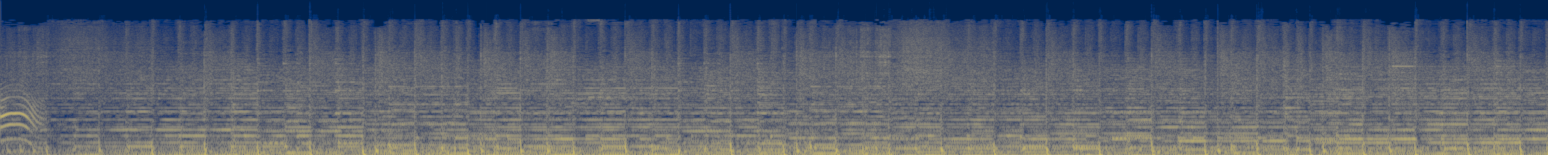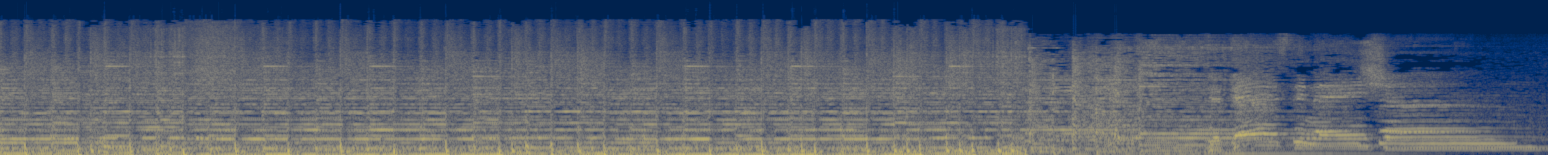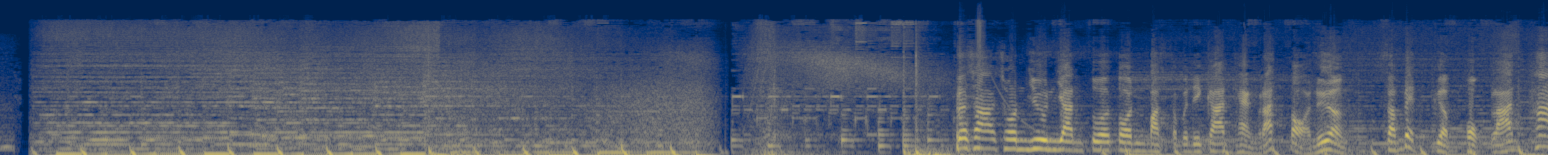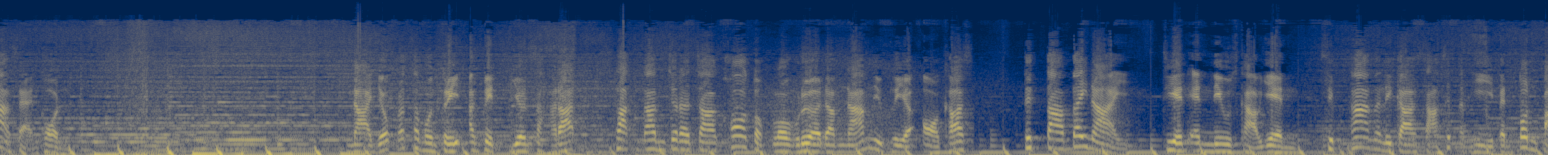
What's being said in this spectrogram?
ประชาชนยืนยันตัวตนบัตรสวัสดิการแห่งรัฐต่อเนื่องสำเร็จเกือบ 6 ล้าน5แสนคน นายกรัฐมนตรีอังกฤษเยือนสหรัฐผลักดันเจรจาข้อตกลงเรือดำน้ำนิวเคลียร์ออคัส ติดตามได้ใน TNN News ข่าวเย็น 15นาฬิกา30นาทีเป็นต้นไป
